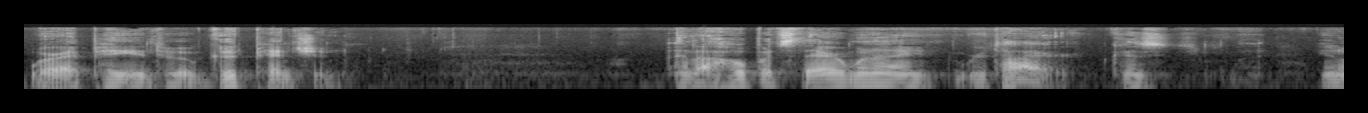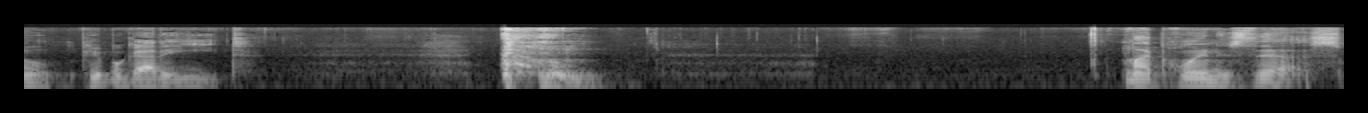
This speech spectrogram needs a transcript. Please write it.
where I pay into a good pension. And I hope it's there when I retire because, you know, people got to eat. my point is this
